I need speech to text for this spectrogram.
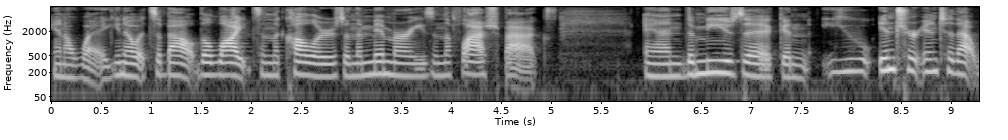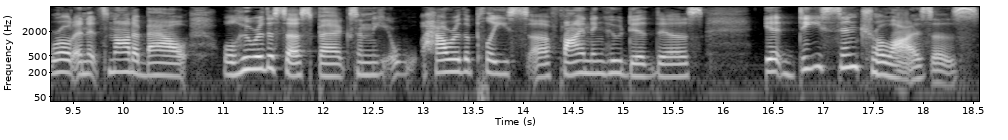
in a way. You know, it's about the lights and the colors and the memories and the flashbacks and the music and you enter into that world and it's not about well who are the suspects and how are the police uh, finding who did this it decentralizes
